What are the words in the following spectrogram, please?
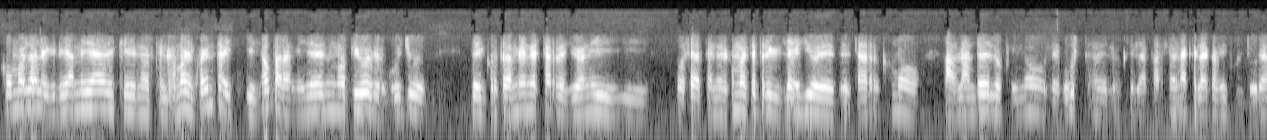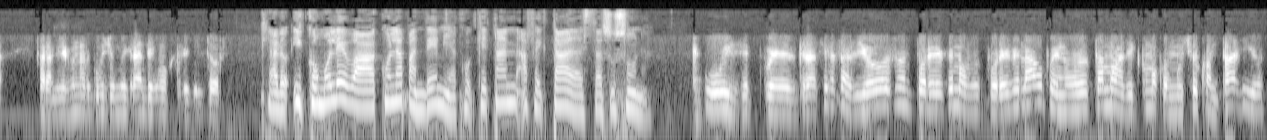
cómo es la alegría mía de que nos tengamos en cuenta. Y, no, para mí es un motivo de orgullo de encontrarme en esta región y, o sea, tener como este privilegio de, estar como hablando de lo que uno le gusta, de lo que le apasiona, que es la caficultura. Para mí es un orgullo muy grande como caficultor. Claro, ¿y cómo le va con la pandemia? ¿Qué tan afectada está su zona? Uy, pues gracias a Dios por ese por ese lado, pues no estamos así como con muchos contagios.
